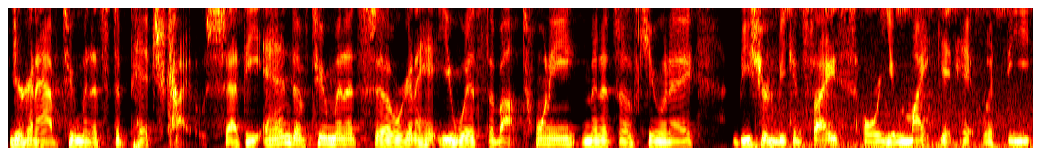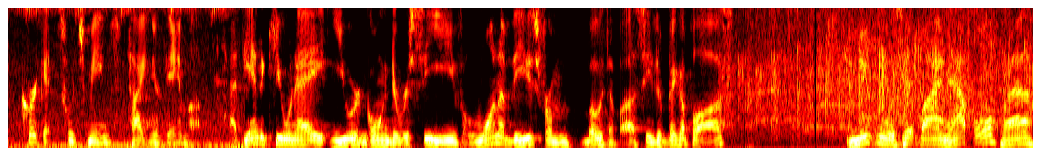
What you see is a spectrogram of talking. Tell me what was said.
you're going to have two minutes to pitch Kaios. At the end of two minutes, uh, we're going to hit you with about 20 minutes of Q&A. Be sure to be concise or you might get hit with the crickets, which means tighten your game up. At the end of Q&A, you are going to receive one of these from both of us, either big applause Newton was hit by an apple. Eh,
